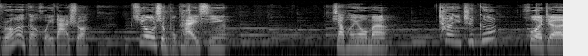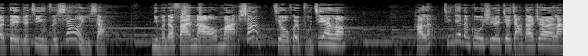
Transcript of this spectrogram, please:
Frog 回答说：“就是不开心。”小朋友们，唱一支歌，或者对着镜子笑一笑，你们的烦恼马上就会不见了。好了，今天的故事就讲到这儿了。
